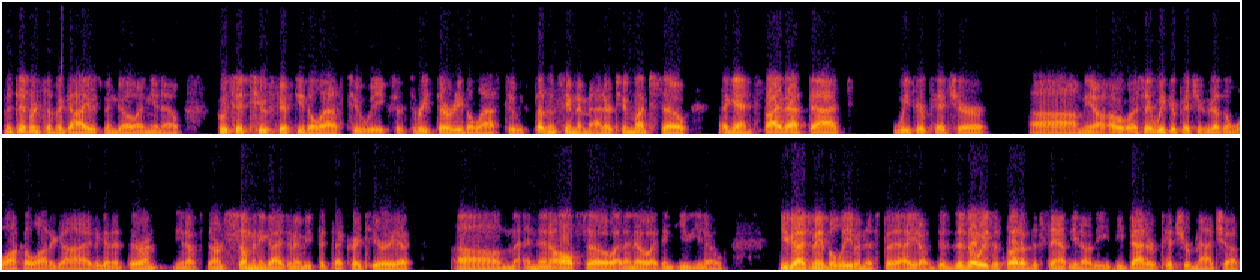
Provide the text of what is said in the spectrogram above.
the difference of a guy who's been going, you know, who's hit 250 the last two weeks or 330 the last two weeks doesn't seem to matter too much. So again, five at bats, weaker pitcher. Um, you know, I say weaker pitcher who doesn't walk a lot of guys. Again, there aren't, you know, there aren't so many guys that maybe fit that criteria. Um, and then also, and I know, I think you, you know, you guys may believe in this, but uh, you know, there's, there's, always the thought of the stamp, you know, the the batter pitcher matchup.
